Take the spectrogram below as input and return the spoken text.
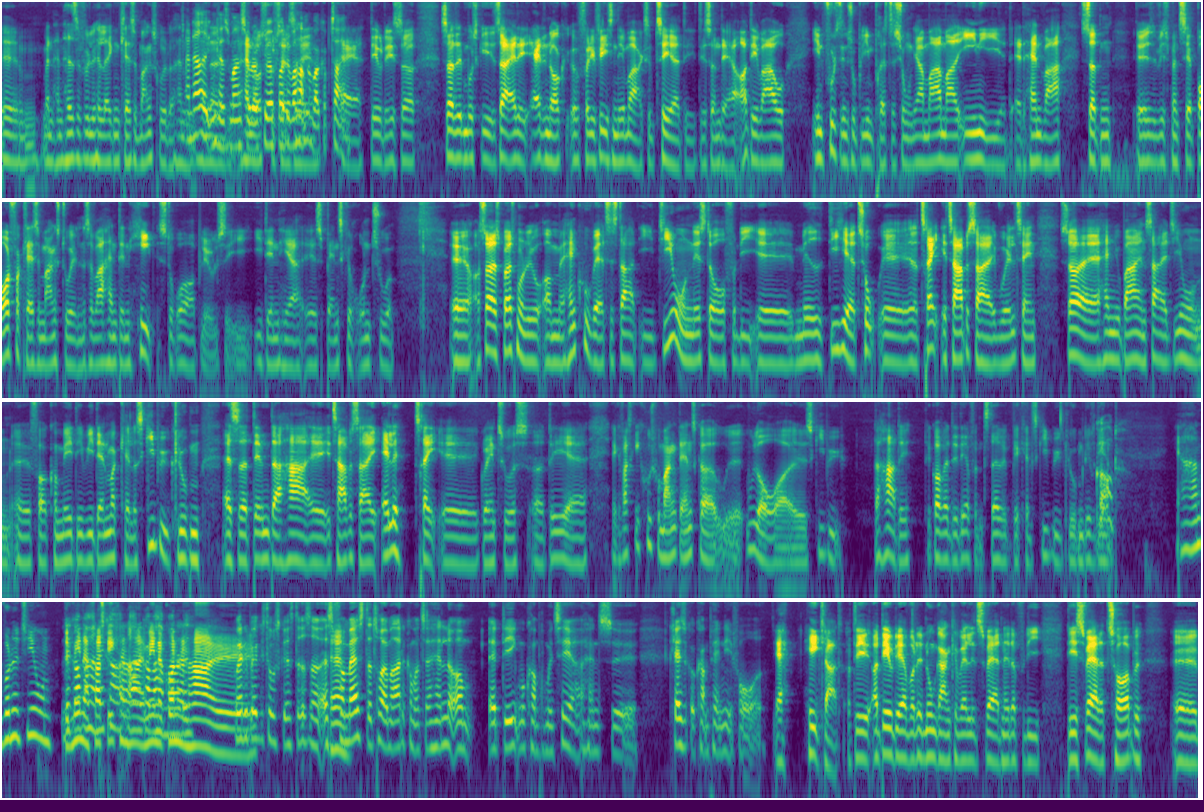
Øhm, men han havde selvfølgelig heller ikke en klassementsrytter. Han, han havde ikke en klassementsrytter at køre for, det var ham, der var kaptajn. Ja, ja, det er jo det. Så, så er det måske, så er det, er det nok for de fleste nemmere at acceptere, at det, det er sådan, det er. Og det var jo en fuldstændig sublim præstation. Jeg er meget, meget enig i, at, at han var sådan, øh, hvis man ser bort fra klassementsduellen, så var han den helt store oplevelse i, i den her øh, spanske rundtur. Øh, og så er spørgsmålet jo, om han kunne være til start i Giroen næste år, fordi øh, med de her to øh, eller tre etappesejre i Vueltaen, så er han jo bare en sejr i Giroen øh, for at komme med i det, vi i Danmark kalder Skiby-klubben, altså dem, der har øh, etappesejre i alle tre øh, Grand Tours, og det er, jeg kan faktisk ikke huske, hvor mange danskere øh, ud over øh, Skiby, der har det. Det kan godt være, det er derfor, den stadigvæk bliver kaldt Skiby-klubben. Det er fordi, Godt. Ja, har han vundet Giroen? Det, Det det kan mener jeg faktisk han ikke, han har. Jeg mener det kun, han har... Øh... Hvor det begge to skal afsted så? Altså ja. for Mads, der tror jeg meget, det kommer til at handle om, at det ikke må kompromittere hans øh, klassikerkampagne i foråret. ja, helt klart. Og det, og det er jo der, hvor det nogle gange kan være lidt svært, netop fordi det er svært at toppe øh,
